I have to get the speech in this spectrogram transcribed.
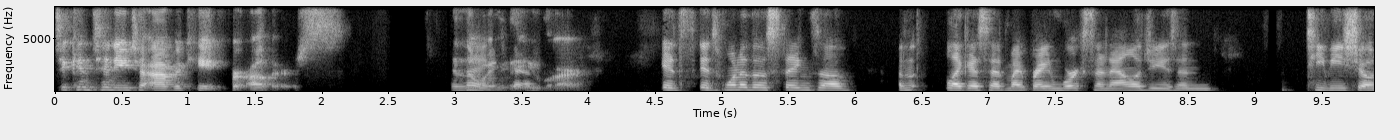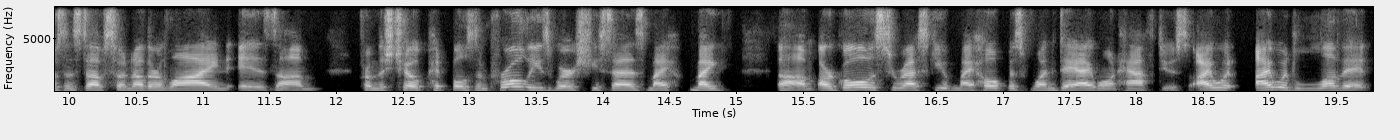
to continue to advocate for others in the Thanks, way that you are It's it's one of those things of like I said, my brain works in analogies and TV shows and stuff. So another line is um from the show Pitbulls and Parolees where she says, My my um, our goal is to rescue. My hope is one day I won't have to. So I would I would love it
